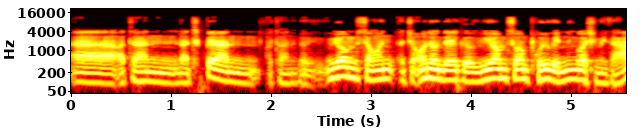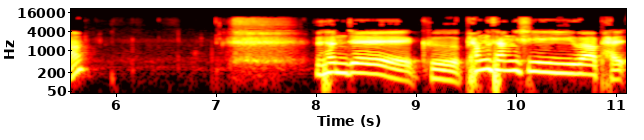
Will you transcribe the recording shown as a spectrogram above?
어, 어떠한 이런 특별한 어떠한 그 위험성은 어느 정도의 그 위험성은 보이고 있는 것입니다. 현재 그 평상시와 발,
